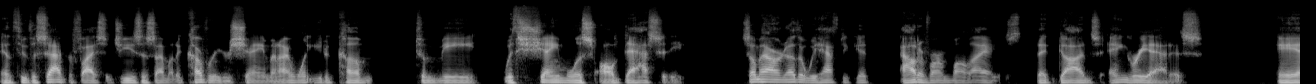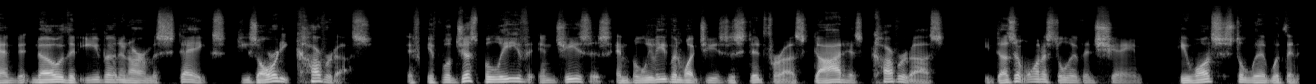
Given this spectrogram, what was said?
And through the sacrifice of Jesus, I'm going to cover your shame. And I want you to come to me with shameless audacity. Somehow or another, we have to get out of our minds that God's angry at us and know that even in our mistakes, He's already covered us. If, if we'll just believe in Jesus and believe in what Jesus did for us, God has covered us. He doesn't want us to live in shame. He wants us to live with an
